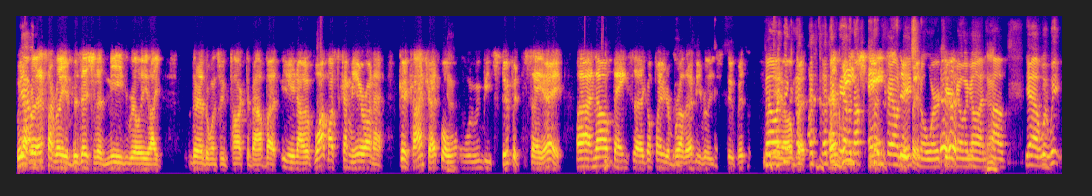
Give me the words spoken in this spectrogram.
we Yeah, don't really. That's not really a position of need, really, like the other ones we've talked about. But you know, if Watt wants to come here on a good contract, well, Yeah. we'd be stupid to say, "Hey, uh, no, thanks, uh, go play with your brother." That'd be really stupid. No, I think know, I, I, I think we have enough ain't good foundational work here going on. Yeah. Um, yeah, we, we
